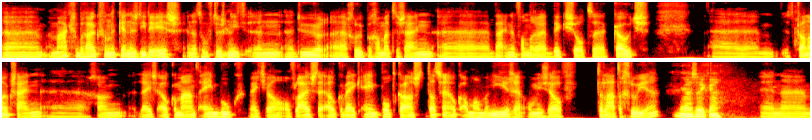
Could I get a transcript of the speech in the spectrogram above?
Uh, maak gebruik van de kennis die er is. En dat hoeft dus niet een uh, duur uh, groeiprogramma te zijn bij een of andere big shot coach. Ehm, het kan ook zijn, gewoon lees elke maand één boek, weet je wel. Of luister elke week één podcast. Dat zijn ook allemaal manieren om jezelf te laten groeien. Ja, zeker. En ehm,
